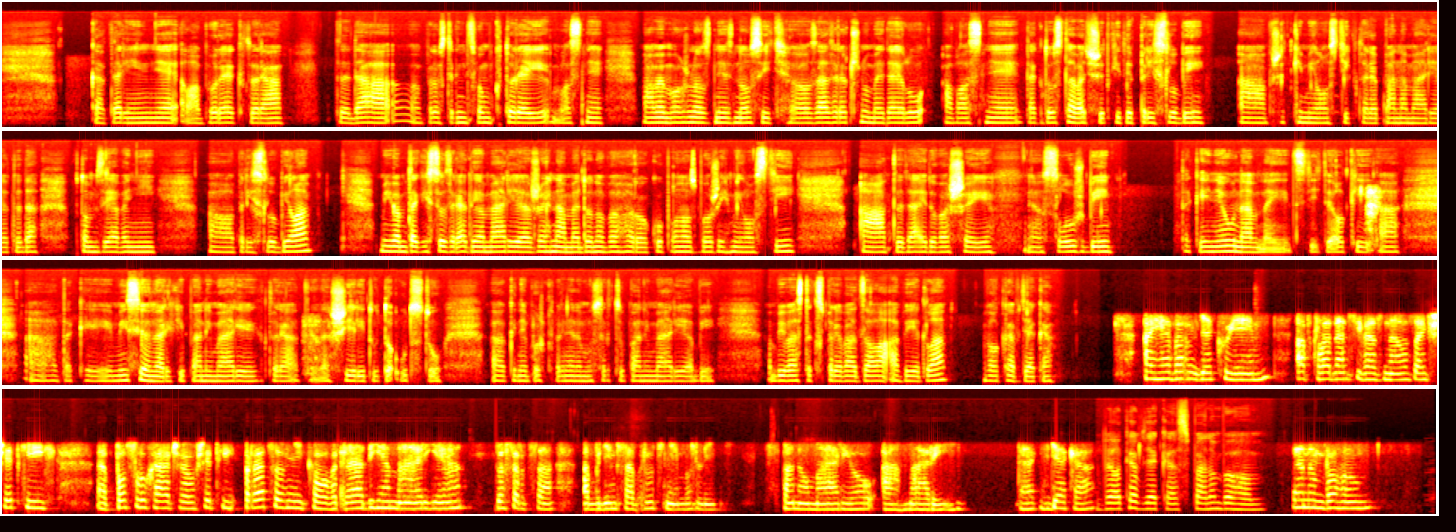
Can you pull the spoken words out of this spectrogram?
Kataríne Labore, ktorá teda prostredníctvom ktorej vlastne máme možnosť dnes nosiť e, zázračnú medailu a vlastne tak dostávať všetky tie prísľuby a všetky milosti, ktoré Pána Mária teda v tom zjavení e, prislúbila. My vám takisto z Rádia Mária žehnáme do nového roku plnosť Božích milostí a teda aj do vašej e, služby takej neunavnej ctiteľky a, a takej misionárky Pany Márie, ktorá teda šíri túto úctu k nepoškvrnenému srdcu Pany Márie, aby, aby vás tak sprevádzala a viedla. Veľká vďaka. A ja vám ďakujem a vkladám si vás naozaj všetkých eh, poslucháčov, všetkých pracovníkov Rádia Mária do srdca a budem sa vrúcne modliť s panou Máriou a Márií. Tak, vďaka. Veľká vďaka s pánom Bohom. S pánom Bohom.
